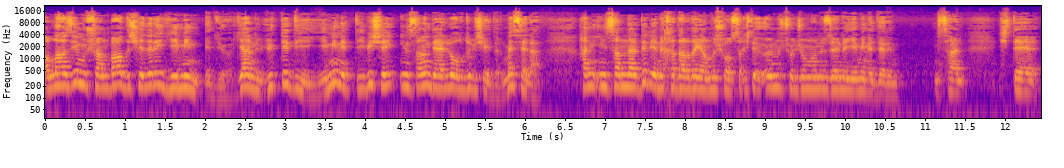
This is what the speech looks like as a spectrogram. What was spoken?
Allah Azimuşşan bazı şeylere yemin ediyor. Yani yüklediği, yemin ettiği bir şey insanın değerli olduğu bir şeydir. Mesela hani insanlar der ya ne kadar da yanlış olsa işte ölmüş çocuğumun üzerine yemin ederim. Misal işte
